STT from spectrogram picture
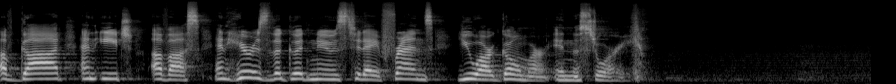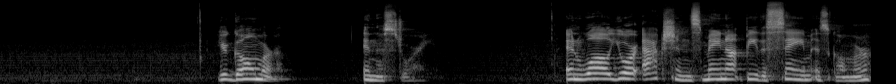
of God and each of us. And here is the good news today friends, you are Gomer in the story. You're Gomer in the story. And while your actions may not be the same as Gomer,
